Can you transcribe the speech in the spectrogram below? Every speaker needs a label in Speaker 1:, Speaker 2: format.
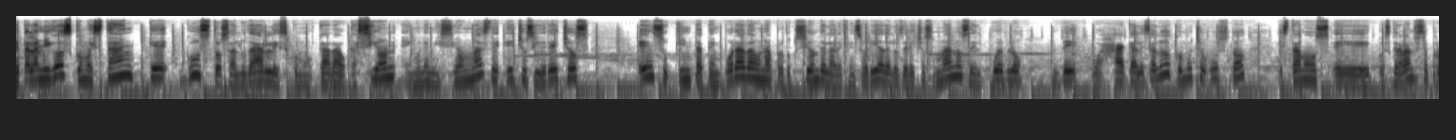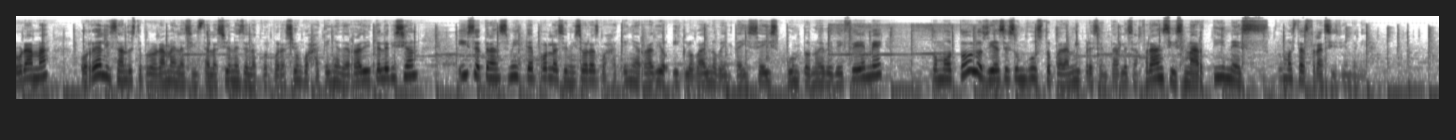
Speaker 1: ¿Qué tal amigos? ¿Cómo están? Qué gusto saludarles como cada ocasión en una emisión más de Hechos y Derechos en su quinta temporada, una producción de la Defensoría de los Derechos Humanos del pueblo de Oaxaca. Les saludo con mucho gusto. Estamos eh, pues grabando este programa o realizando este programa en las instalaciones de la Corporación Oaxaqueña de Radio y Televisión y se transmite por las emisoras Oaxaqueña Radio y Global 96.9 de FM como todos los días es un gusto para mí presentarles a Francis Martínez. ¿Cómo estás Francis? Bienvenida.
